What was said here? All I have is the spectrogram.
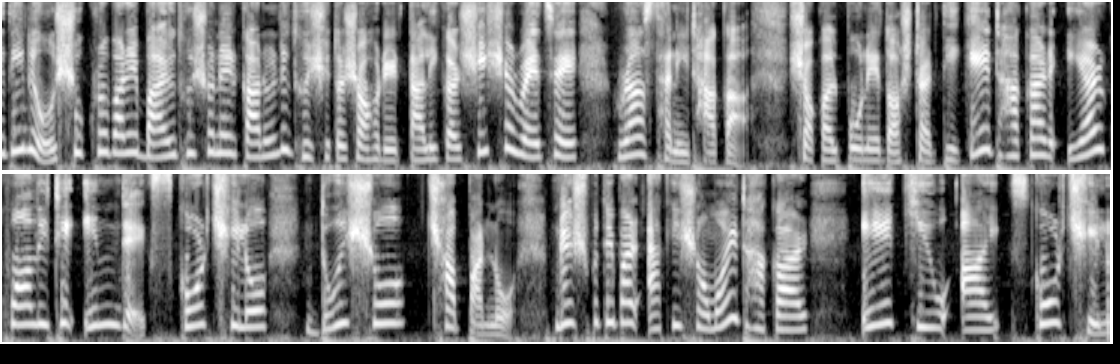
এদিনেও শুক্রবারে বায়ু দূষণের কারণে দূষিত শহরের তালিকার শীর্ষে রয়েছে রাজধানী ঢাকা। সকাল পৌনে দশটার দিকে ঢাকার এয়ার কোয়ালিটি ইন্ডেক্স স্কোর ছিল দুইশো ছাপ্পান্ন। বৃহস্পতিবার একই সময় ঢাকার এ কিউআই স্কোর ছিল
